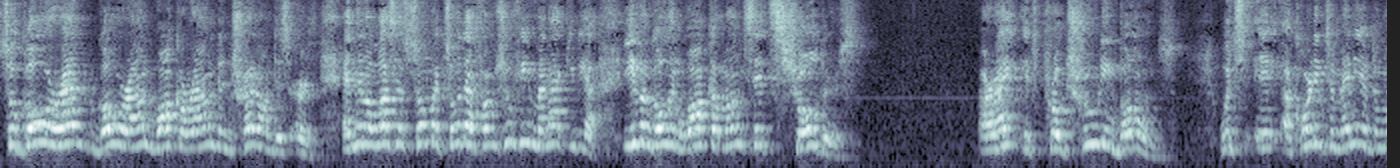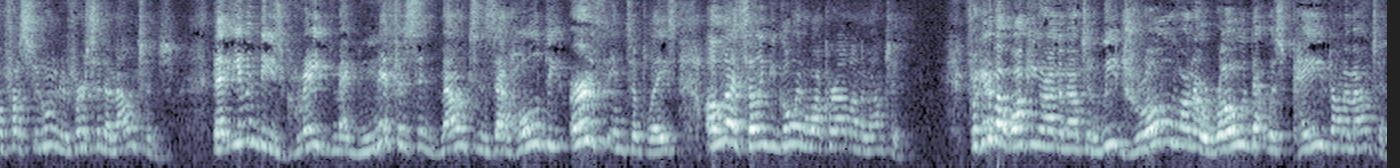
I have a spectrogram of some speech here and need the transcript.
so go around, go around, walk around and tread on this earth. And then Allah says so much so that from shufi manakibiya, even go and walk amongst its shoulders. All right, it's protruding bones, which eh, according to many of the mufassirun refers to the mountains. That even these great, magnificent mountains that hold the earth into place, Allah is telling you go and walk around on the mountain. Forget about walking around the mountain. We drove on a road that was paved on a mountain.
